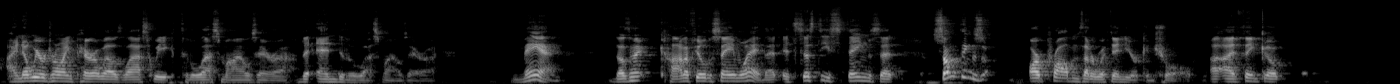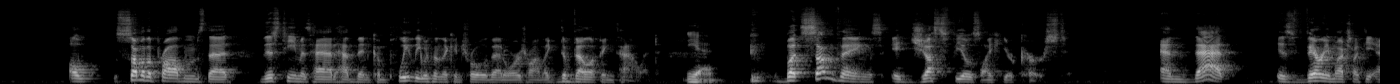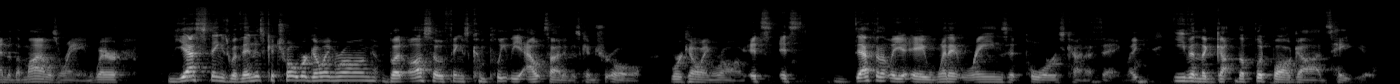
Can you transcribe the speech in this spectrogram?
I know we were drawing parallels last week to the Les Miles era, the end of the Les Miles era. Man, doesn't it kind of feel the same way? That it's just these things that some things are problems that are within your control. I think uh, uh, some of the problems that this team has had have been completely within the control of Ed Orgeron, like developing talent. Yeah, But some things, it just feels like you're cursed. And that is very much like the end of the Miles reign, where yes, things within his control were going wrong, but also things completely outside of his control were going wrong. It's it's definitely a when it rains it pours kind of thing. Like even the go- the football gods hate you.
